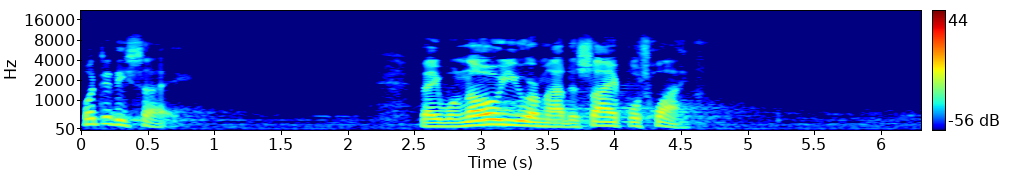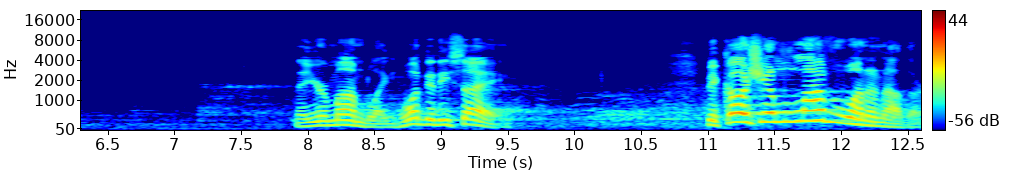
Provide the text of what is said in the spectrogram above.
What did he say? They will know you are my disciples' wife. Now you're mumbling. What did he say? Because you love one another.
